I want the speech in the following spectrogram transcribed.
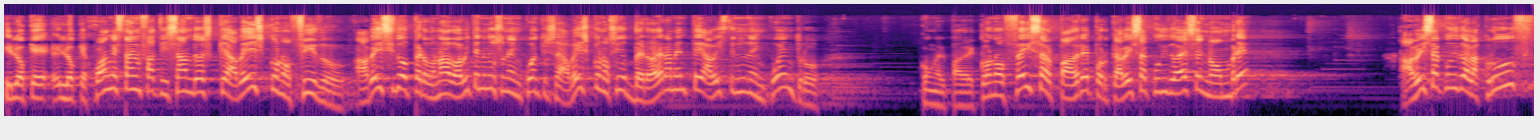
Y lo que, lo que Juan está enfatizando es que habéis conocido, habéis sido perdonado, habéis tenido un encuentro, o sea, habéis conocido, verdaderamente habéis tenido un encuentro con el Padre. Conocéis al Padre porque habéis acudido a ese nombre. Habéis acudido a la cruz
